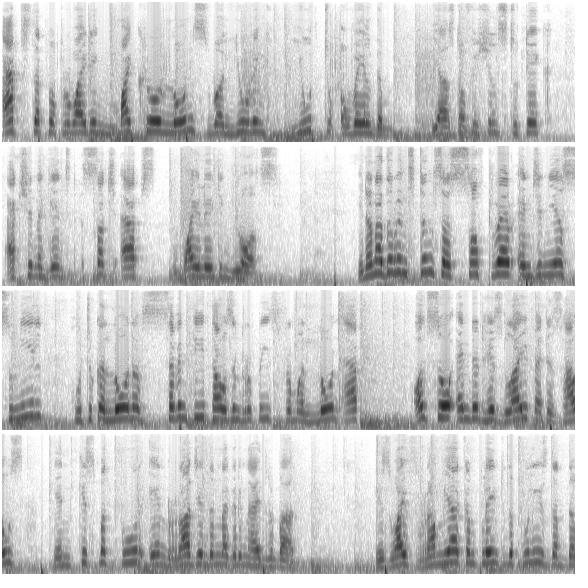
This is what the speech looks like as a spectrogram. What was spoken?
apps that were providing micro loans were luring youth to avail them. He asked officials to take action against such apps violating laws. In another instance, a software engineer Sunil, who took a loan of 70,000 rupees from a loan app, also ended his life at his house in Kismatpur in Rajendra Nagar in Hyderabad. His wife Ramya complained to the police that the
